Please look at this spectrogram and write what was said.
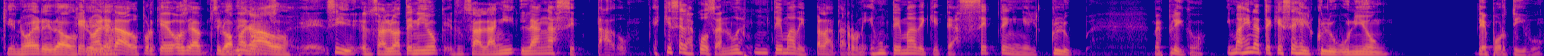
Que no ha heredado. que no ha heredado, porque, o sea, si Lo ha digo, pagado. o sea, eh, sí, o sea, lo ha tenido, o sea, la han, la han aceptado. Es que esa es la cosa, no es un tema de plata, Ronnie, es un tema de que te acepten en el club. ¿Me explico? Imagínate que ese es el Club Unión Deportivo.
